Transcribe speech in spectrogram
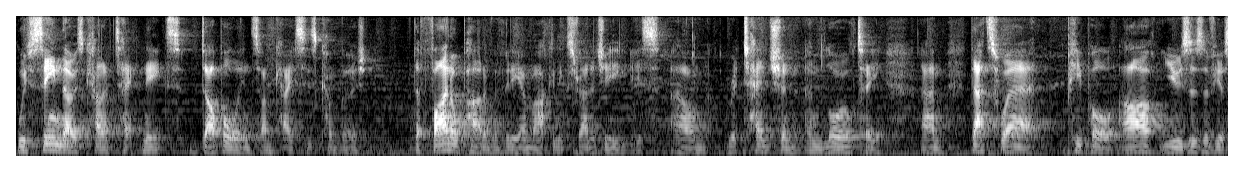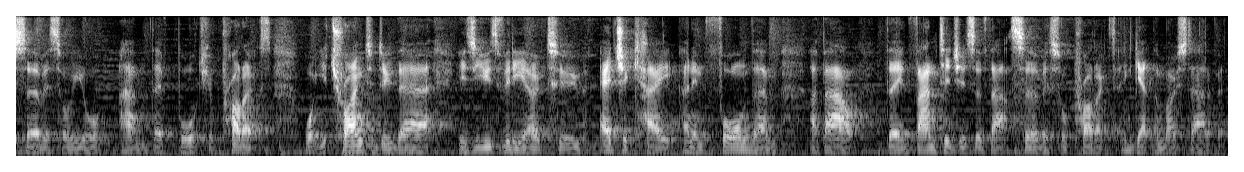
We've seen those kind of techniques double in some cases conversion. The final part of a video marketing strategy is on retention and loyalty. Um, that's where people are users of your service or your, um, they've bought your products. What you're trying to do there is use video to educate and inform them about the advantages of that service or product and get the most out of it.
